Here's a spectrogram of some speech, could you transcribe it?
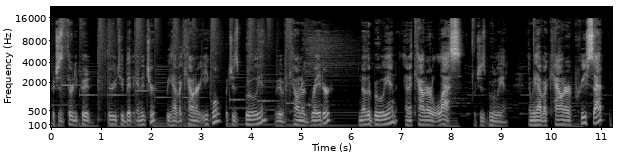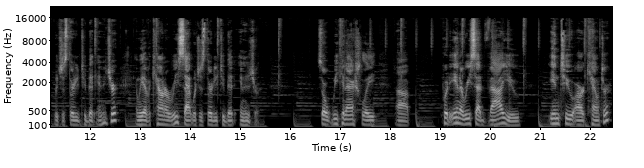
which is a 32-bit integer. We have a counter equal, which is Boolean. We have a counter greater, another Boolean, and a counter less, which is Boolean. And we have a counter preset, which is 32-bit integer, and we have a counter reset, which is 32-bit integer. So we can actually uh, put in a reset value into our counter.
